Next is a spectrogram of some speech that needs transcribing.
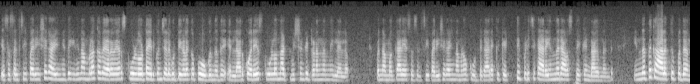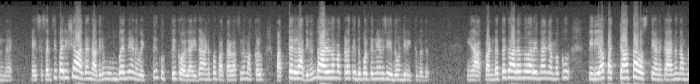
എസ് എസ് എൽ സി പരീക്ഷ കഴിഞ്ഞിട്ട് ഇനി നമ്മളൊക്കെ വേറെ വേറെ സ്കൂളിലോട്ടായിരിക്കും ചില കുട്ടികളൊക്കെ പോകുന്നത്. എല്ലാവർക്കും ഒരേ സ്കൂളിലൊന്നും അഡ്മിഷൻ കിട്ടണം എന്നില്ലല്ലോ അപ്പൊ നമുക്കറിയാം എസ് എസ് എൽ സി പരീക്ഷ കഴിഞ്ഞ് നമ്മളെ കൂട്ടുകാരൊക്കെ കെട്ടിപ്പിടിച്ച് കരയുന്ന ഒരു അവസ്ഥയൊക്കെ ഉണ്ടാകുന്നുണ്ട്. ഇന്നത്തെ കാലത്ത് ഇപ്പൊ ഇതെന്താ? എസ് എസ് എൽ സി പരീക്ഷ ആകണ്ട അതിന് മുമ്പ് തന്നെയാണ്. വെട്ട് കുത്ത് കൊല ഇതാണ് ഇപ്പൊ പത്താം ക്ലാസ്സിലെ മക്കളും പത്തല്ല അതിനും താഴെയുള്ള മക്കളൊക്കെ ഇതുപോലെ തന്നെയാണ് ചെയ്തുകൊണ്ടിരിക്കുന്നത്. പണ്ടത്തെ കാലം എന്ന് പറയുന്ന നമുക്ക് പിരിയാ പറ്റാത്ത അവസ്ഥയാണ്. കാരണം നമ്മൾ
